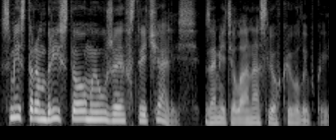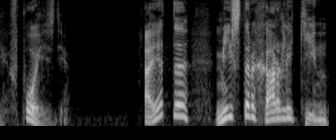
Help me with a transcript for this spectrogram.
«С мистером Бристоу мы уже встречались», — заметила она с легкой улыбкой, — «в поезде». «А это мистер Харли Кин».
